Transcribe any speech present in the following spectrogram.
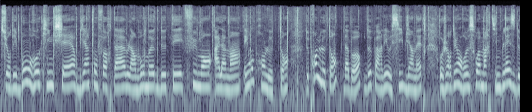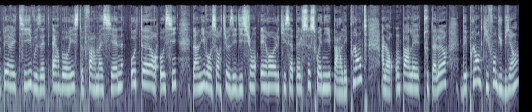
sur des bons rocking chairs bien confortables, un bon mug de thé fumant à la main et on prend le temps de prendre le temps d'abord de parler aussi bien-être. Aujourd'hui, on reçoit Martine Blaise de Peretti. Vous êtes herboriste, pharmacienne, auteur aussi d'un livre sorti aux éditions Erol qui s'appelle Se soigner par les plantes. Alors, on parlait tout à l'heure des plantes qui font du bien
